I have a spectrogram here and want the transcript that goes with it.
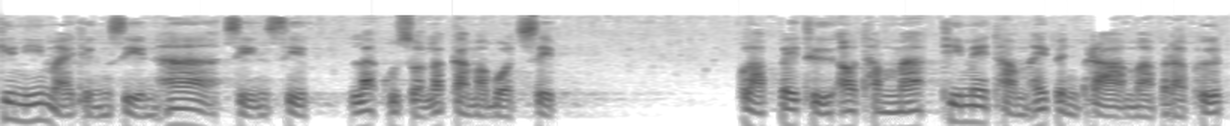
ที่นี้หมายถึงศีลห้าศีลสิบและกุศลกรรมบทสิบกลับไปถือเอาธรรมะที่ไม่ทำให้เป็นพรามมาประพฤติ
